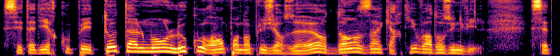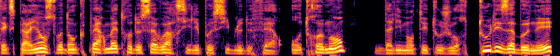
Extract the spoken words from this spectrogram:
c'est-à-dire couper totalement le courant pendant plusieurs heures dans un quartier, voire dans une ville. Cette expérience doit donc permettre de savoir s'il est possible de faire autrement, d'alimenter toujours tous les abonnés,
